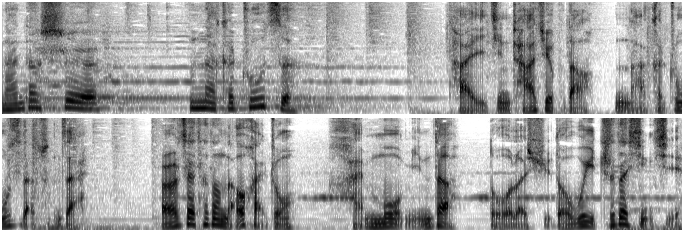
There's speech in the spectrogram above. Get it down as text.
难道是那颗珠子？他已经察觉不到那颗珠子的存在，而在他的脑海中，还莫名的多了许多未知的信息。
